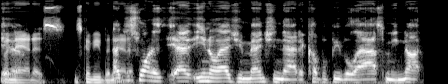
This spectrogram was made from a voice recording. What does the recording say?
Yeah. bananas. It's gonna be bananas. I just want to, you know, as you mentioned that, a couple people asked me, not,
